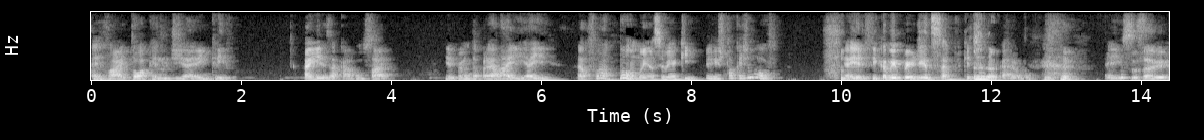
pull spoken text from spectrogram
Aí vai, toca, e no dia é incrível. Aí eles acabam, saem. E ele pergunta pra ela, ah, e aí? Ela fala, bom, amanhã você vem aqui e a gente toca de novo. e aí ele fica meio perdido, sabe? Porque, tipo, uhum. caramba, é isso, sabe?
